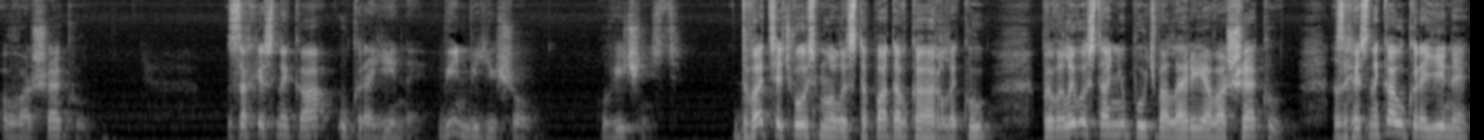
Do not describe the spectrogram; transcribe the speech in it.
Вашеку, захисника України. Він відійшов у вічність. 28 листопада в Кагарлику провели в останню путь Валерія Вашеку, захисника України,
